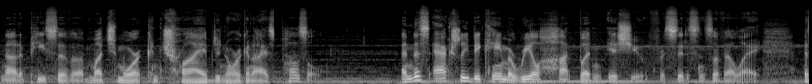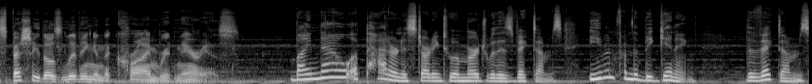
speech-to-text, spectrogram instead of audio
not a piece of a much more contrived and organized puzzle. And this actually became a real hot button issue for citizens of LA, especially those living in the crime ridden areas. By now, a pattern is starting to emerge with his victims, even from the beginning. The victims,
